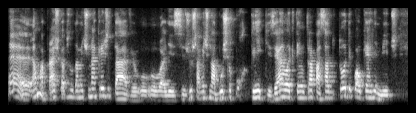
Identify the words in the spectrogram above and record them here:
É, é uma prática absolutamente inacreditável, o, o Alice, justamente na busca por cliques. É ela que tem ultrapassado todo e qualquer limite.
